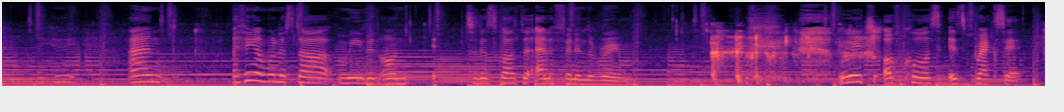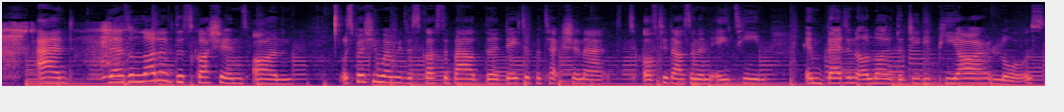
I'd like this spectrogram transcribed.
Okay, and I think I'm going to start moving on to discuss the elephant in the room. which of course is Brexit. And there's a lot of discussions on, especially when we discussed about the Data Protection Act of 2018 embedding a lot of the GDPR laws,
